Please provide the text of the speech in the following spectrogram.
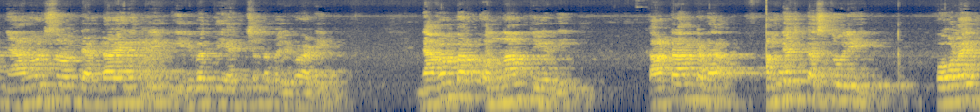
ജ്ഞാനോത്സവം രണ്ടായിരത്തി ഇരുപത്തി അഞ്ച് എന്ന പരിപാടി നവംബർ ഒന്നാം തീയതി കാട്ടാക്കട പങ്കജ് കസ്തൂരി കോളേജ്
